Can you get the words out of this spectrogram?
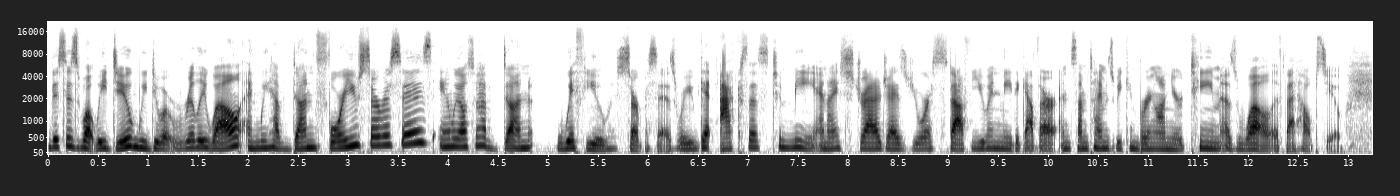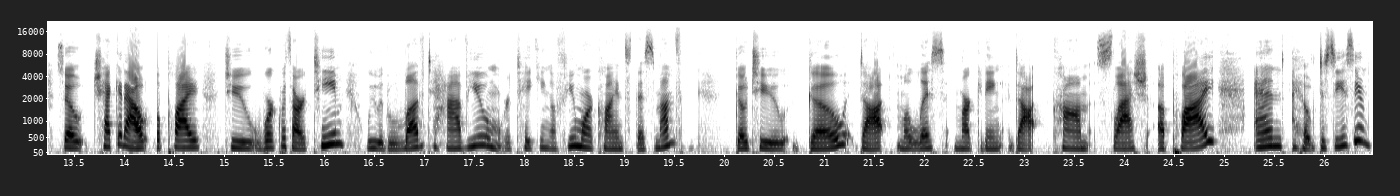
This is what we do. We do it really well, and we have done for you services, and we also have done with you services where you get access to me and I strategize your stuff, you and me together. And sometimes we can bring on your team as well if that helps you. So check it out. Apply to work with our team. We would love to have you, and we're taking a few more clients this month go to go.melissmarketing.com slash apply and i hope to see you soon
